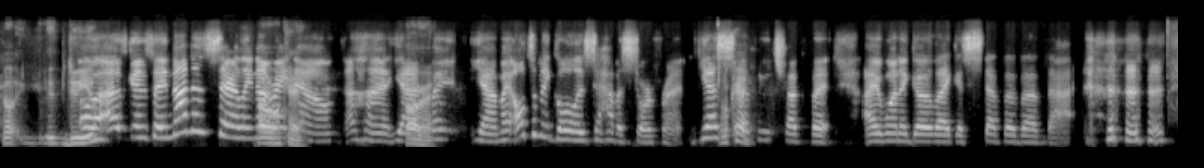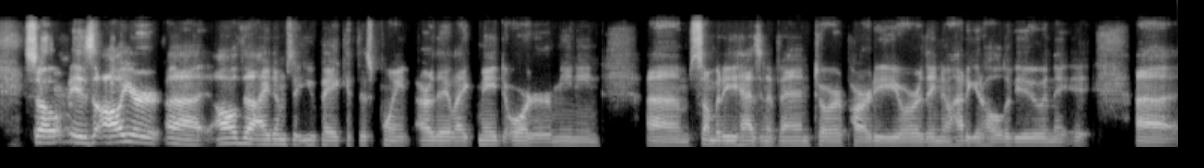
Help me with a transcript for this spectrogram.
Go. Do you? Oh, I was gonna say not necessarily, not oh, okay. right now. Uh huh. Yeah. Right. My yeah. My ultimate goal is to have a storefront. Yes, okay. a food truck, but I want to go like a step above that. so, is all your uh all the items that you bake at this point are they like made to order? Meaning, um, somebody has an event or a party, or they know how to get hold of you, and they uh,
